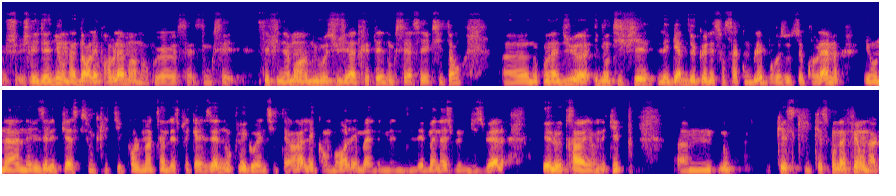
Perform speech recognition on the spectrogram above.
je, l'ai déjà dit, on adore les problèmes, hein, donc euh, c'est finalement un nouveau sujet à traiter, donc c'est assez excitant. Euh, donc on a dû euh, identifier les gaps de connaissances à combler pour résoudre ce problème, et on a analysé les pièces qui sont critiques pour le maintien de l'esprit Kaizen, donc les terrain, les Kanban, les, les management visuels et le travail en équipe. qu'est-ce qu'on a fait? On a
